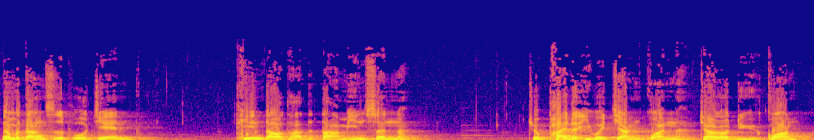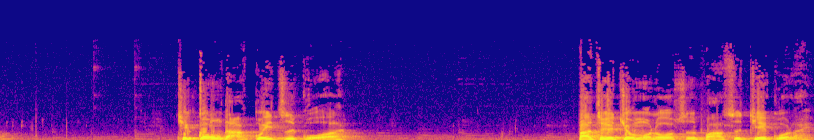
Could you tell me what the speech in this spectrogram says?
那么当时苻坚听到他的大名声呢，就派了一位将官呢，叫做吕光，去攻打龟兹国啊，把这个鸠摩罗什法师接过来。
